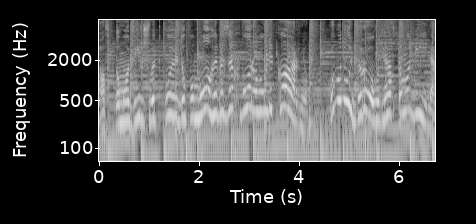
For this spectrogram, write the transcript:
Автомобіль швидкої допомоги везе хворого у лікарню. Побудуй дорогу для автомобіля.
